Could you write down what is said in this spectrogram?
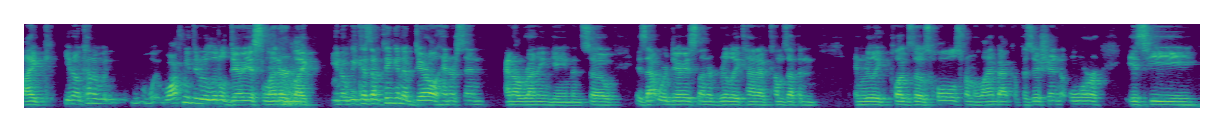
Like, you know, kind of walk me through a little Darius Leonard, mm-hmm. like, you know, because I'm thinking of Darrell Henderson and a running game, and so is that where Darius Leonard really kind of comes up and and really plugs those holes from a linebacker position, or is he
